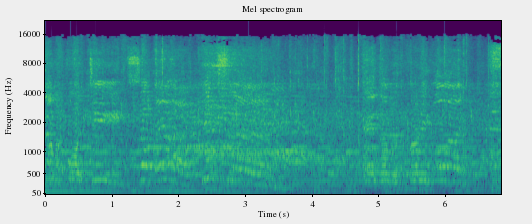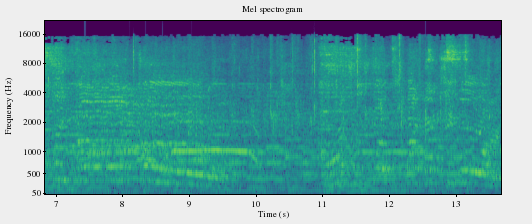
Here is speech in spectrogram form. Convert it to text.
number 14, Savannah Gibson. And number 31, Cleveland Cole. Coach by Nancy Ward.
